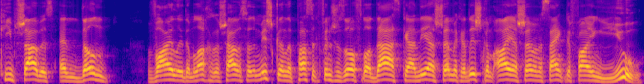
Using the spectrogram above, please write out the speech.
keep Shabbos and don't violate the malachas of Shabbos. So the Mishkan, the pasuk finishes off ladas ki ani Hashem mikadishchem. I Hashem am sanctifying you.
